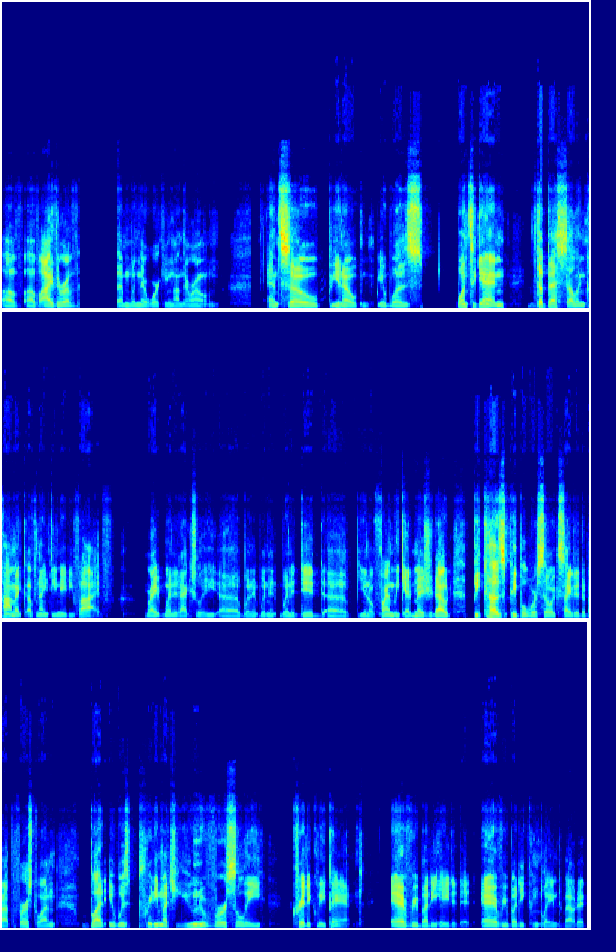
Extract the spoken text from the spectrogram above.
of of either of them when they're working on their own. And so, you know, it was once again the best-selling comic of 1985 right? When it actually uh, when it when it when it did uh, you know finally get measured out because people were so excited about the first one but it was pretty much universally critically panned. Everybody hated it. Everybody complained about it.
